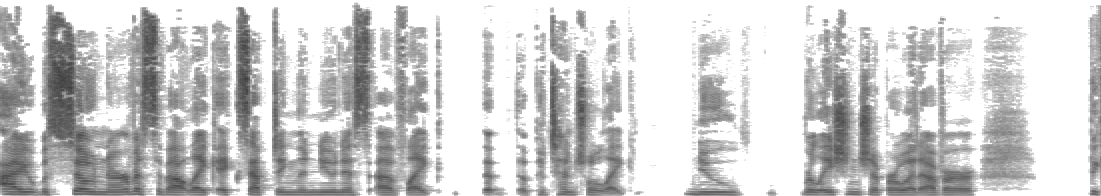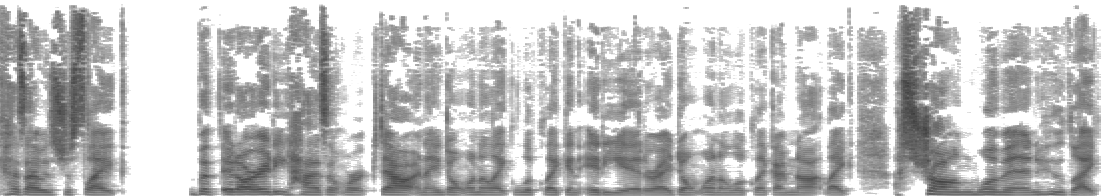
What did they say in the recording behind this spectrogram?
i was so nervous about like accepting the newness of like the, the potential like new relationship or whatever because i was just like but it already hasn't worked out and i don't want to like look like an idiot or i don't want to look like i'm not like a strong woman who like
